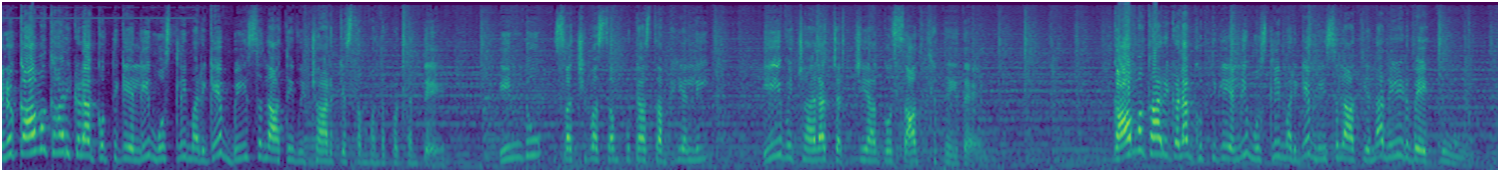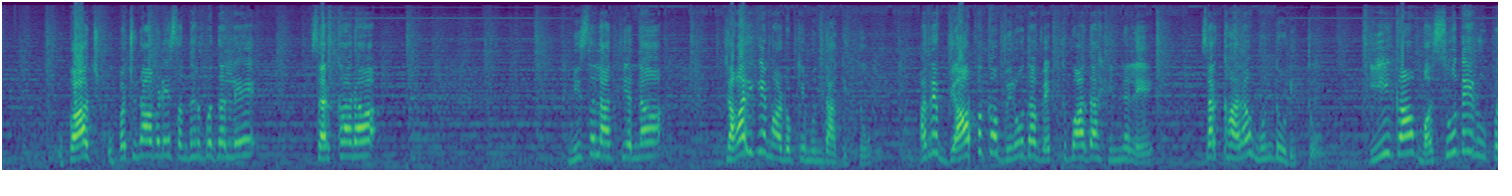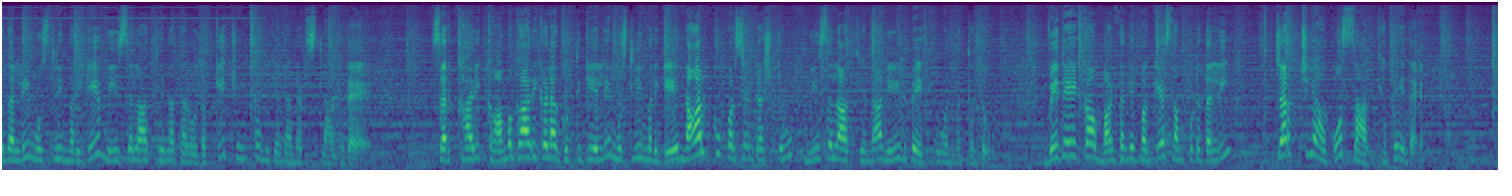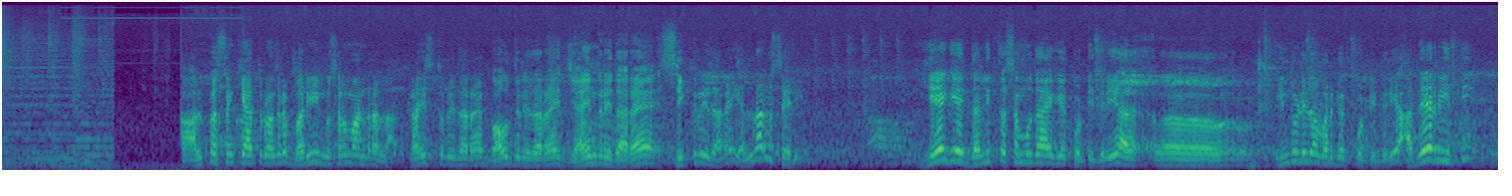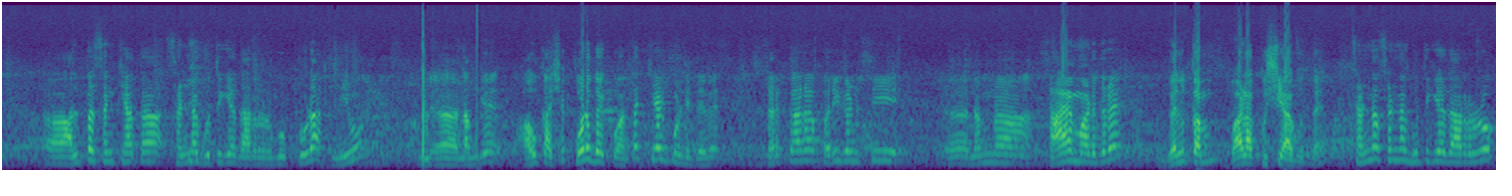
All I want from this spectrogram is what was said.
ಇನ್ನು ಕಾಮಗಾರಿಗಳ ಗುತ್ತಿಗೆಯಲ್ಲಿ ಮುಸ್ಲಿಮರಿಗೆ ಮೀಸಲಾತಿ ವಿಚಾರಕ್ಕೆ ಸಂಬಂಧಪಟ್ಟಂತೆ ಇಂದು ಸಚಿವ ಸಂಪುಟ ಸಭೆಯಲ್ಲಿ ಈ ವಿಚಾರ ಚರ್ಚೆಯಾಗೋ ಸಾಧ್ಯತೆ ಇದೆ. ಕಾಮಗಾರಿಗಳ ಗುತ್ತಿಗೆಯಲ್ಲಿ ಮುಸ್ಲಿಮರಿಗೆ ಮೀಸಲಾತಿಯನ್ನ ನೀಡಬೇಕು. ಉಪ ಉಪಚುನಾವಣೆ ಸಂದರ್ಭದಲ್ಲೇ ಸರ್ಕಾರ ಮೀಸಲಾತಿಯನ್ನ ಜಾರಿಗೆ ಮಾಡೋಕೆ ಮುಂದಾಗಿತ್ತು. ಆದರೆ ವ್ಯಾಪಕ ವಿರೋಧ ವ್ಯಕ್ತವಾದ ಹಿನ್ನೆಲೆ ಸರ್ಕಾರ ಮುಂದೂಡಿತ್ತು. ಈಗ ಮಸೂದೆ ರೂಪದಲ್ಲಿ ಮುಸ್ಲಿಮರಿಗೆ ಮೀಸಲಾತಿಯನ್ನು ತರುವುದಕ್ಕೆ ಚಿಂತನೆಯನ್ನ ನಡೆಸಲಾಗಿದೆ. ಸರ್ಕಾರಿ ಕಾಮಗಾರಿಗಳ ಗುತ್ತಿಗೆಯಲ್ಲಿ ಮುಸ್ಲಿಮರಿಗೆ ನಾಲ್ಕು ಪರ್ಸೆಂಟ್ ಅಷ್ಟು ಮೀಸಲಾತಿಯನ್ನ ನೀಡಬೇಕು ಅನ್ನುವಂಥದ್ದು. ವಿಧೇಯಕ ಮಂಡನೆ ಬಗ್ಗೆ ಸಂಪುಟದಲ್ಲಿ ಚರ್ಚೆಯಾಗೋ ಸಾಧ್ಯತೆ ಇದೆ. ಅಲ್ಪಸಂಖ್ಯಾತರು ಅಂದರೆ ಬರೀ ಮುಸಲ್ಮಾನರಲ್ಲ ಕ್ರೈಸ್ತರು ಇದ್ದಾರೆ ಬೌದ್ಧರು ಇದ್ದಾರೆ ಜೈನರು ಇದ್ದಾರೆ ಸಿಖ್ರು ಇದ್ದಾರೆ ಎಲ್ಲರೂ ಸೇರಿ. ಹೇಗೆ ದಲಿತ ಸಮುದಾಯಕ್ಕೆ ಆ, ಹಿಂದುಳಿದ ವರ್ಗಕ್ಕೆ ಕೊಟ್ಟಿದ್ದೀರಿ. ಅದೇ ರೀತಿ ಅಲ್ಪಸಂಖ್ಯಾತ ಸಣ್ಣ ಗುತ್ತಿಗೆದಾರರಿಗೂ ಕೂಡ ನೀವು ನಮಗೆ ಅವಕಾಶ ಕೊಡಬೇಕು ಅಂತ ಕೇಳ್ಕೊಂಡಿದ್ದೇವೆ. ಸರ್ಕಾರ ಪರಿಗಣಿಸಿ ನಮ್ಮನ್ನ ಸಹಾಯ ಮಾಡಿದರೆ ವೆಲ್ಕಮ್, ಭಾಳ ಖುಷಿ ಆಗುತ್ತೆ. ಸಣ್ಣ ಸಣ್ಣ ಗುತ್ತಿಗೆದಾರರು,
